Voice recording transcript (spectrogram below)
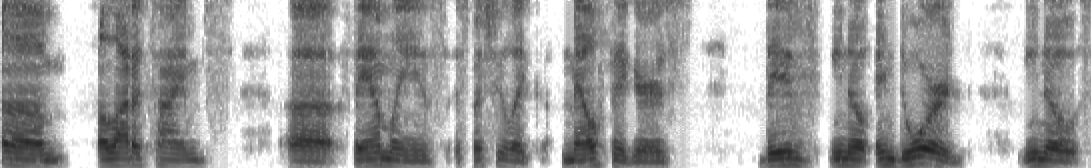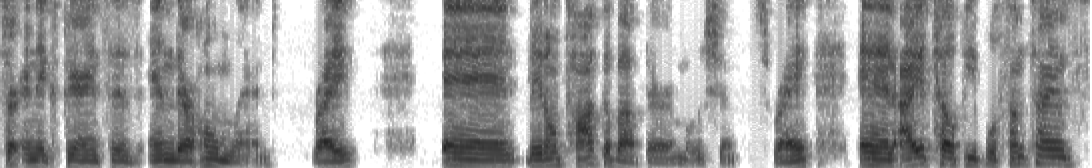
um, a lot of times, uh, families, especially like male figures, they've you know endured you know certain experiences in their homeland, right? And they don't talk about their emotions, right? And I tell people sometimes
